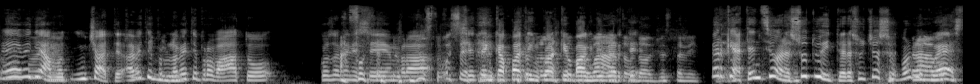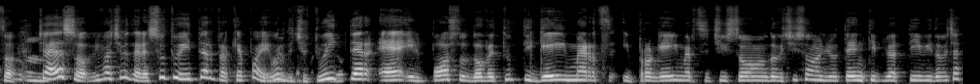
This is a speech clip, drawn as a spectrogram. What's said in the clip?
Eh, vediamo, in chat, avete, l'avete provato? Cosa ve ne ah, sembra? Giusto, Siete incappati in qualche bug divertente? No, perché attenzione, su Twitter è successo proprio Bravo. questo. Mm. Cioè, adesso vi faccio vedere su Twitter perché poi uno dice Twitter è il posto dove tutti i gamers, i pro gamers ci sono, dove ci sono gli utenti più attivi, dove c'è.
